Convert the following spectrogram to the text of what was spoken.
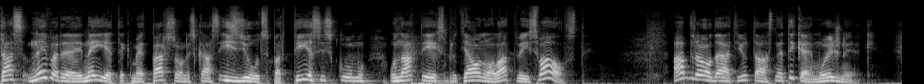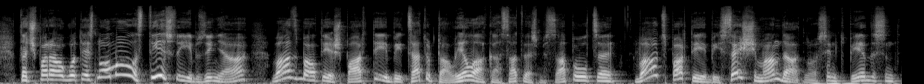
Tas nevarēja neietekmēt personiskās izjūtas par tiesiskumu un attieksmi pret jauno Latvijas valsti. Apdraudēti jutās ne tikai mužnieki. Taču, paraugoties no malas tiesību ziņā, Vācu Baltiešu partija bija ceturtā lielākā satversmes sapulcē, Vācu partija bija seši mandāti no 150.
